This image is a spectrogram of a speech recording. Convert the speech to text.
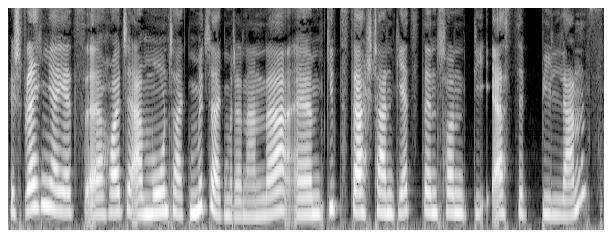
Wir sprechen ja jetzt äh, heute am Montagmittag miteinander. Ähm, Gibt es da Stand jetzt denn schon die erste Bilanz?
